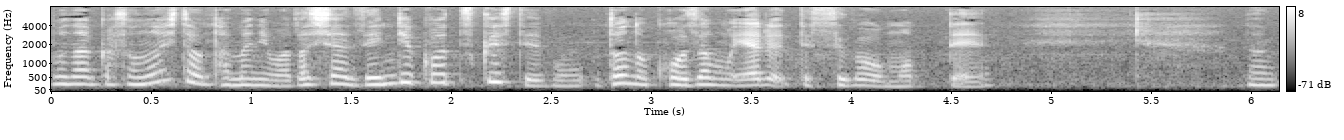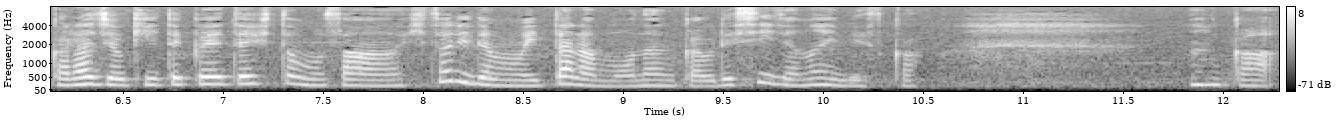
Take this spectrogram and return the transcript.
もうなんかその人のために私は全力を尽くしてもうどの講座もやるってすごい思って。なんかラジオ聞いてくれてる人もさ一人でもいたらもうなんか嬉しいじゃないですか。なんか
